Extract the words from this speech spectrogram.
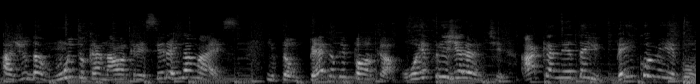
ajuda muito o canal a crescer ainda mais. Então pega a pipoca, o refrigerante, a caneta e vem comigo!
